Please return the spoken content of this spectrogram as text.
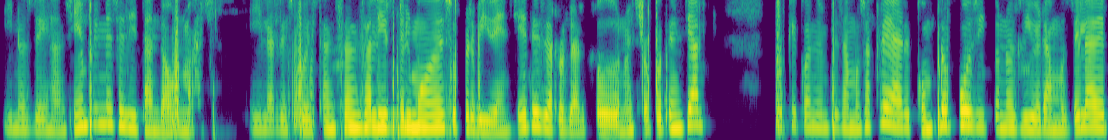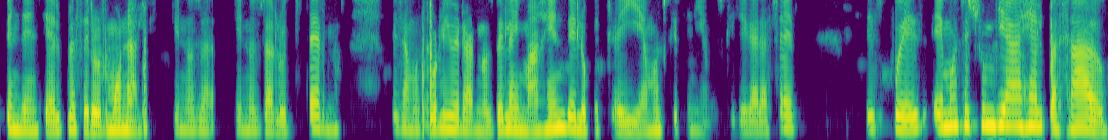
y nos dejan siempre necesitando aún más. Y la respuesta es salir del modo de supervivencia y desarrollar todo nuestro potencial. Porque cuando empezamos a crear con propósito, nos liberamos de la dependencia del placer hormonal que nos da, que nos da lo externo. Empezamos por liberarnos de la imagen de lo que creíamos que teníamos que llegar a ser. Después hemos hecho un viaje al pasado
